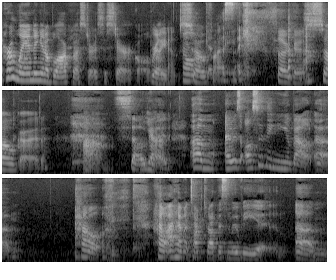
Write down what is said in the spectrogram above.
Her landing in a blockbuster is hysterical. Like, Brilliant. Oh my so goodness. funny. so good. So good. Um, so Yeah. good. Um, I was also thinking about um, how how I haven't talked about this movie um,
